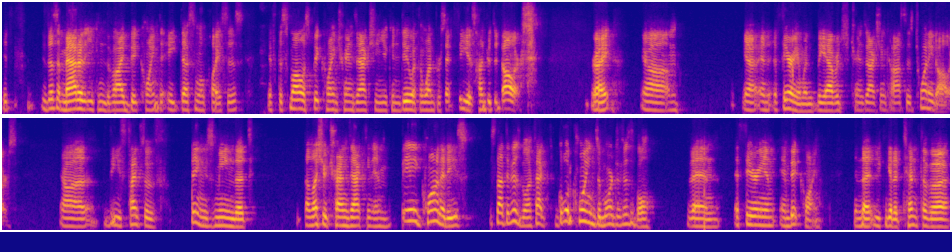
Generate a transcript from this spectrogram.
it, it doesn't matter that you can divide Bitcoin to eight decimal places. If the smallest Bitcoin transaction you can do with a 1% fee is hundreds of dollars, right? Um, yeah, and Ethereum, when the average transaction cost is $20. Uh, these types of things mean that unless you're transacting in big quantities, it's not divisible. In fact, gold coins are more divisible than Ethereum and Bitcoin, in that you can get a tenth of a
